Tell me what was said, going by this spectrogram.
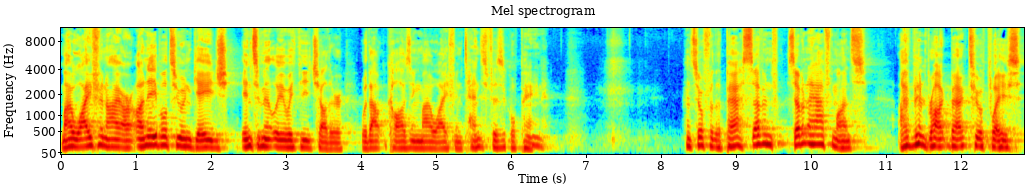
my wife and I are unable to engage intimately with each other without causing my wife intense physical pain. And so, for the past seven, seven and a half months, I've been brought back to a place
